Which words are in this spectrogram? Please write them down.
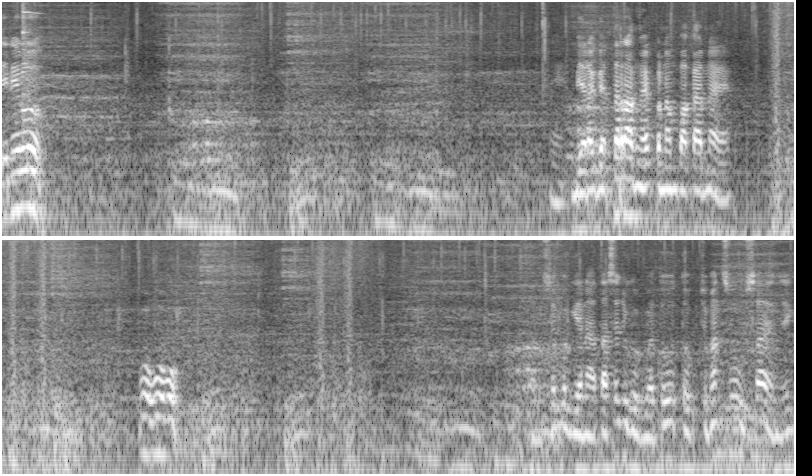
Sini lo. Nih, biar agak terang ya penampakannya ya. Wow, wow, wow. Harusnya bagian atasnya juga gua tutup, cuman susah anjing.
